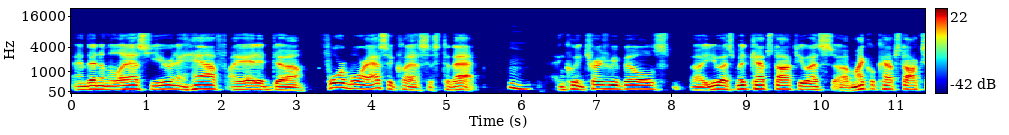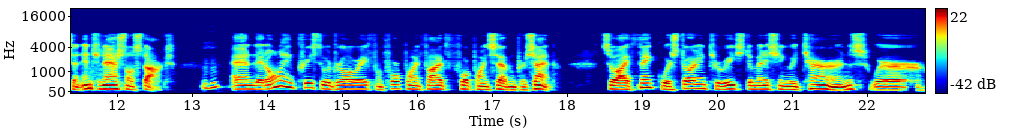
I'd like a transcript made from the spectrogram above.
And then in the last year and a half, I added uh, four more asset classes to that, mm. including Treasury bills, uh, U.S. mid cap stocks, U.S. Uh, micro cap stocks, and international stocks. Mm-hmm. And it only increased the withdrawal rate from 4.5 to 4.7 percent. So I think we're starting to reach diminishing returns where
